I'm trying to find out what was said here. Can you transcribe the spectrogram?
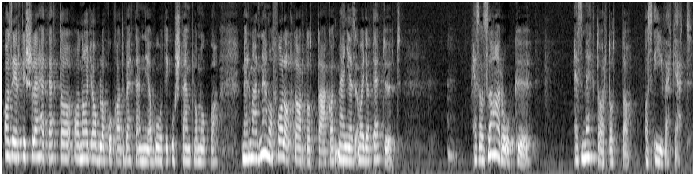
Azért is lehetett a, a nagy ablakokat betenni a gótikus templomokba, mert már nem a falak tartották a menyez, vagy a tetőt. Ez a zárókő, ez megtartotta az éveket.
